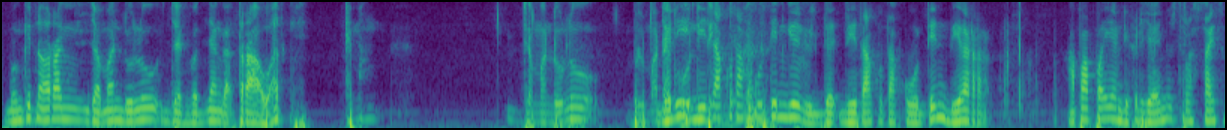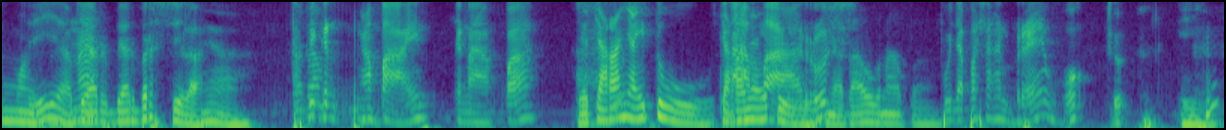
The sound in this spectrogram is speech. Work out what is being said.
mungkin orang zaman dulu jenggotnya nggak terawat. emang zaman dulu belum ada Jadi ditakut-takutin gitu, di- ditakut-takutin biar apa-apa yang dikerjain itu selesai semua. Iya, Nah. biar biar bersih lah. Ya. Tapi kan ngapain? Kenapa? Ya harus caranya itu, caranya itu. harus? Nggak tahu kenapa. punya pasangan brewok, Cuk. Iya.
